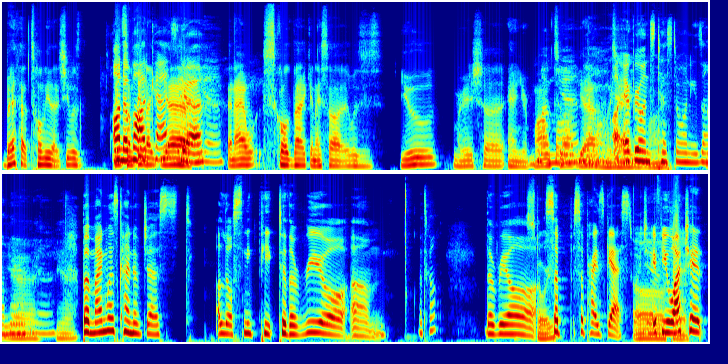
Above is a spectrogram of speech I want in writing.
beth had told me that she was On a podcast? like- yeah. Yeah. and i w- scrolled back and i saw it was you marisha and your My mom, too. mom. yeah Oh, Uh, yeah, everyone's mom. testimonies on there. yeah Yeah. yeah But mine was kind of just a little sneak peek to the real um what's it called? The real Story? sup- surprise guest. Which Oh, if you okay. watch it,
